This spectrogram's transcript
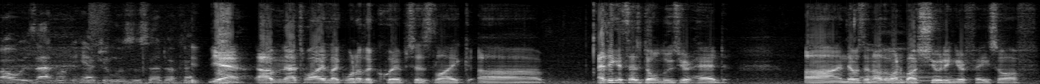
Oh, is that what he actually loses his head? Okay. Yeah, um, that's why like one of the quips is like, uh, I think it says "Don't lose your head," uh, and there was another one about shooting your face off.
